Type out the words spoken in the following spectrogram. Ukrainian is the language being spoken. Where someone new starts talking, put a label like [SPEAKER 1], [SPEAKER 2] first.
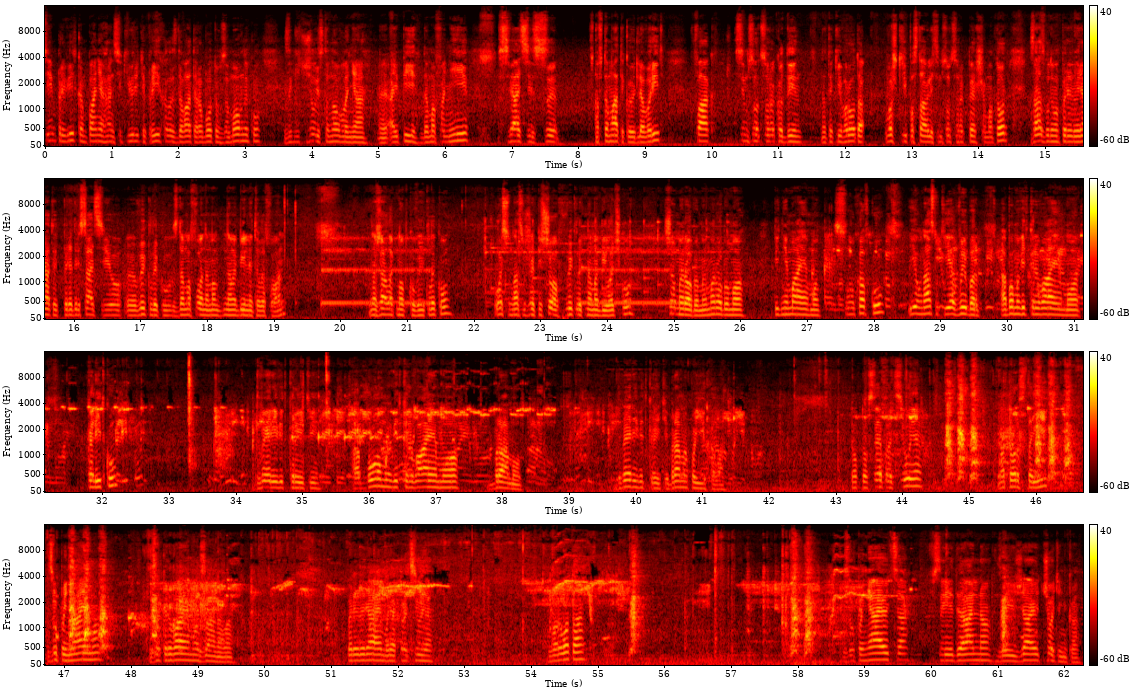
[SPEAKER 1] Всім привіт! Компанія Gun Security приїхали здавати роботу в замовнику. Закінчили встановлення е, IP домофонії в связі з автоматикою для воріт. ФАК 741. На такі ворота важкі поставили 741 мотор. Зараз будемо перевіряти переадресацію е, виклику з домофона на мобільний телефон. Нажали кнопку виклику. Ось у нас вже пішов виклик на мобілочку. Що ми робимо? Ми робимо, піднімаємо слухавку, і у нас тут є вибір. Або ми відкриваємо калітку, двері відкриті, або ми відкриваємо браму. Двері відкриті, брама поїхала. Тобто все працює, мотор стоїть, зупиняємо, закриваємо заново. Перевіряємо, як працює ворота. Зупиняються, все ідеально, заїжджають чотенько.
